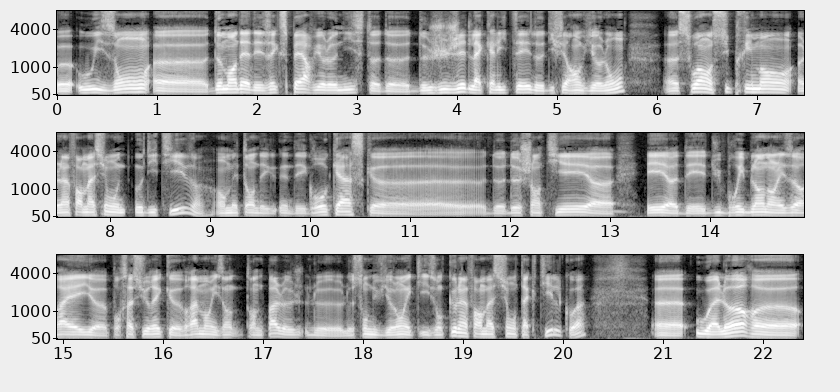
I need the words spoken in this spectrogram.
euh, où ils ont demandé à des experts violonistes de, juger de la qualité de différents violons euh, soit en supprimant l'information auditive, en mettant des, des gros casques euh, de, de, chantier euh, et des, du bruit blanc dans les oreilles pour s'assurer que vraiment ils n'entendent pas le, le, le, son du violon et qu'ils ont que l'information tactile, quoi. ou alors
